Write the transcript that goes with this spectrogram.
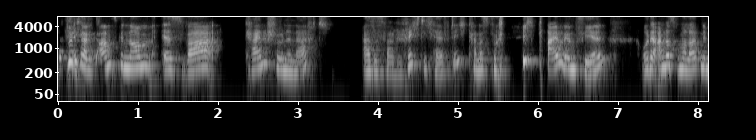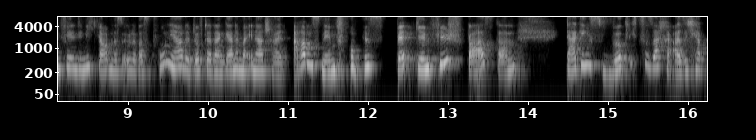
natürlich habe ich es abends genommen. Es war keine schöne Nacht. Also es war richtig heftig. Kann das wirklich keinem empfehlen. Oder andersrum mal Leuten empfehlen, die nicht glauben, dass Öle was tun. Ja, der dürfte dann gerne mal Inhaltschalt abends nehmen, vor ins Bett gehen. Viel Spaß dann. Da ging es wirklich zur Sache. Also ich habe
